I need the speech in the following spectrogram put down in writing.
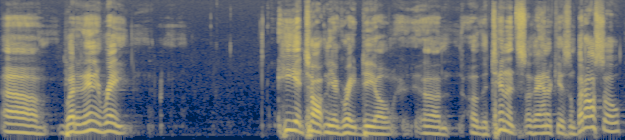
uh, but at any rate, he had taught me a great deal um, of the tenets of anarchism, but also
